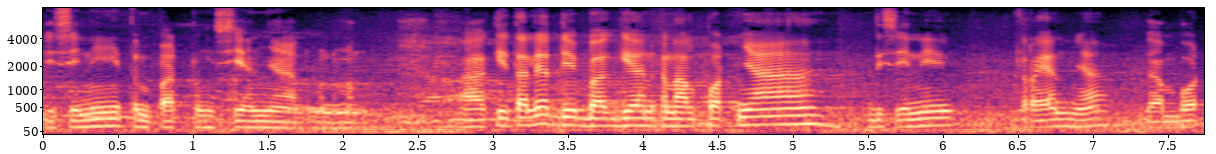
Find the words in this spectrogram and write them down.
di sini tempat pengisiannya teman-teman. Nah, kita lihat di bagian knalpotnya di sini keren ya gambot.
